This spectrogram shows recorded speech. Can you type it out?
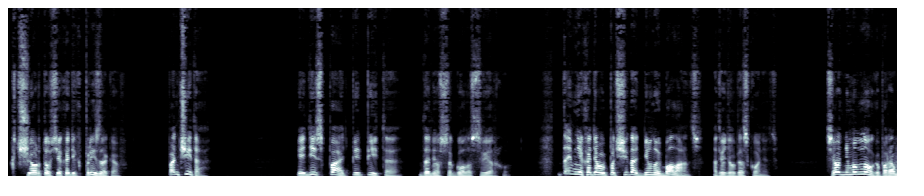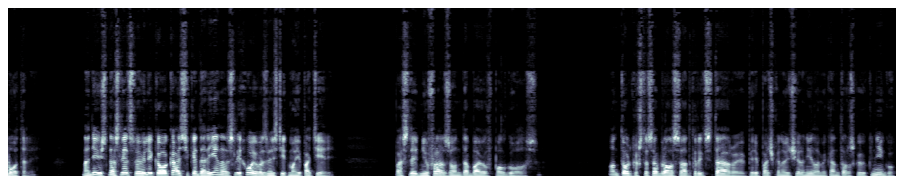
К черту всех этих призраков! Панчита! — Иди спать, Пепита! — донесся голос сверху. — Дай мне хотя бы подсчитать дневной баланс, — ответил Гасконец. — Сегодня мы много поработали. Надеюсь, наследство великого Кассика Дарьена с лихвой возместит мои потери. Последнюю фразу он добавил в полголоса. Он только что собрался открыть старую, перепачканную чернилами конторскую книгу,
